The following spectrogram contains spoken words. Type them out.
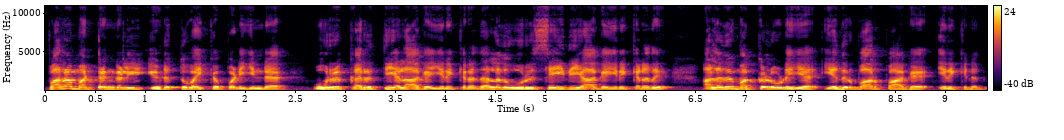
பல மட்டங்களில் எடுத்து வைக்கப்படுகின்ற ஒரு கருத்தியலாக இருக்கிறது அல்லது ஒரு செய்தியாக இருக்கிறது அல்லது மக்களுடைய எதிர்பார்ப்பாக இருக்கிறது.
